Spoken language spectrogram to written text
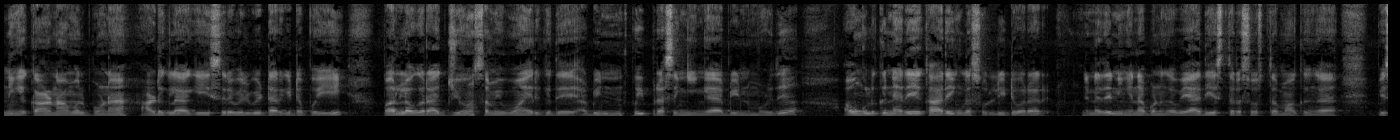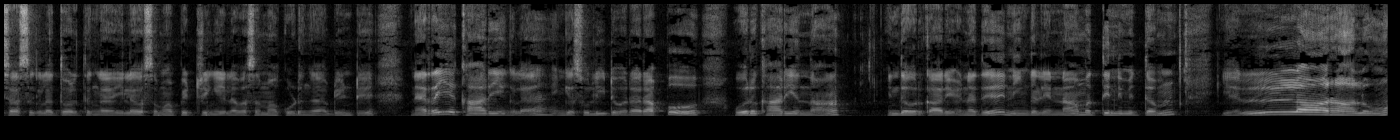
நீங்கள் காணாமல் போன ஆடுகளாகி இஸ்ரேவேல் வீட்டார்கிட்ட போய் பரலோக ராஜ்யம் சமீபமாக இருக்குது அப்படின்னு போய் பிரசங்கிங்க அப்படின்னும் பொழுது அவங்களுக்கு நிறைய காரியங்களை சொல்லிட்டு வராரு. என்னது நீங்கள் என்ன பண்ணுங்கள் வியாதியஸ்தரை சுஸ்தமாக்குங்க பிசாசுகளை துரத்துங்க இலவசமாக பெற்றீங்க இலவசமாக கொடுங்க அப்படின்ட்டு நிறைய காரியங்களை இங்கே சொல்லிட்டு வர்றாரு. அப்போது ஒரு காரியம்தான் இந்த ஒரு காரியம். என்னது நீங்கள் என் நாமத்தின் நிமித்தம் எல்லாராலும்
